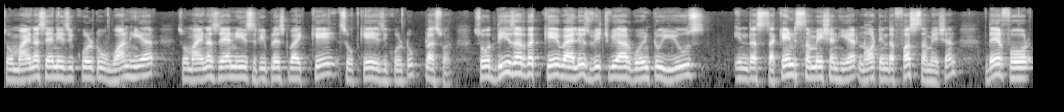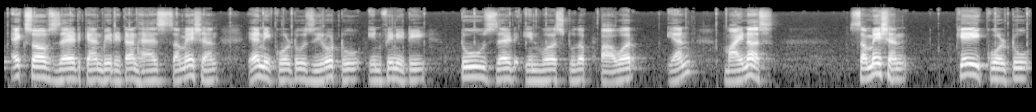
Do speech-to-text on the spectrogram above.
so minus n is equal to 1 here. So minus n is replaced by k. So k is equal to plus 1 so these are the k values which we are going to use in the second summation here not in the first summation. Therefore x of z can be written as summation n equal to 0 to infinity 2z inverse to the power n minus summation k equal to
